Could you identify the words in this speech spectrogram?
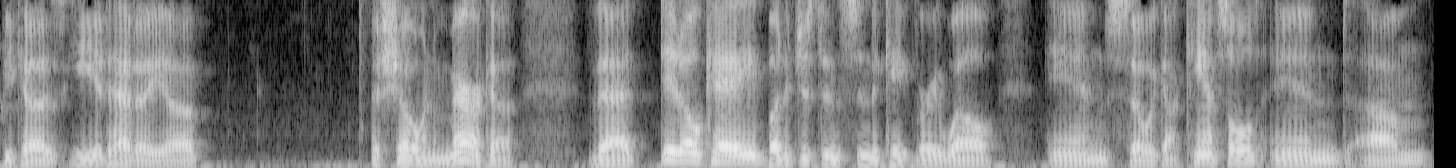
because he had had a uh, a show in America that did okay, but it just didn't syndicate very well and so it got canceled, and um,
